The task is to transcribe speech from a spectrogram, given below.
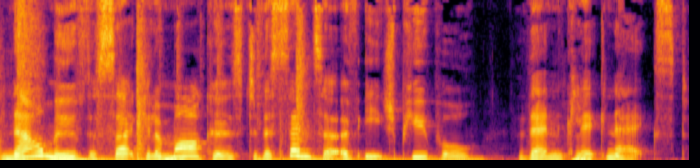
Now move the circular markers to the centre of each pupil, then click Next.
